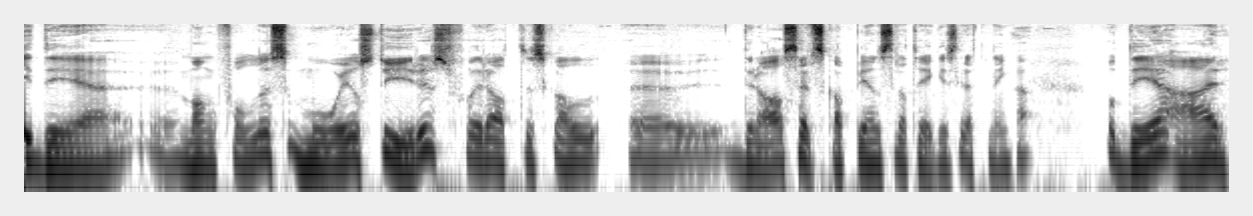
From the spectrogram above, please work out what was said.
idémangfoldet må jo styres for at det skal eh, dra selskapet i en strategisk retning. Ja. Og det er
